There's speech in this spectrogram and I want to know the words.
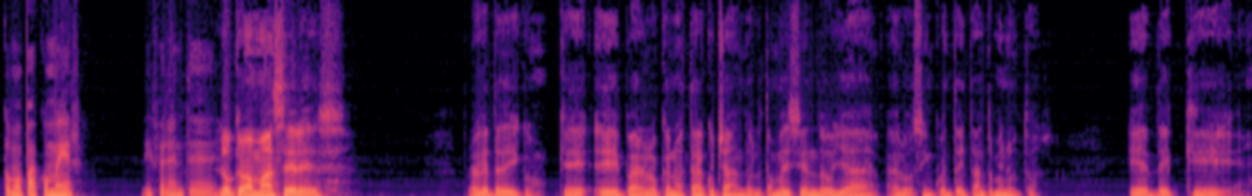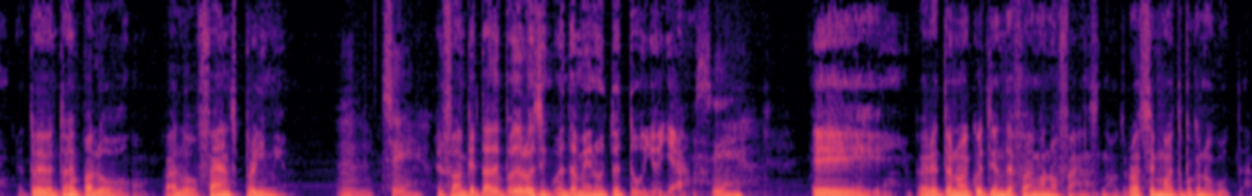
como para comer, diferentes. Lo que vamos a hacer es, pero es que te digo, que eh, para los que nos están escuchando, lo estamos diciendo ya a los cincuenta y tantos minutos, es de que, entonces, entonces para los, para los fans premium, Mm, sí, el fan que está después de los 50 minutos es tuyo ya. sí. Eh, pero esto no es cuestión de fan o no fans, nosotros hacemos esto porque nos gusta,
